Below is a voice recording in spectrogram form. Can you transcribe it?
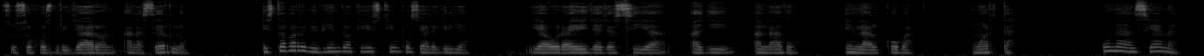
Sus ojos brillaron al hacerlo, estaba reviviendo aquellos tiempos de alegría, y ahora ella yacía allí al lado, en la alcoba, muerta. Una anciana,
